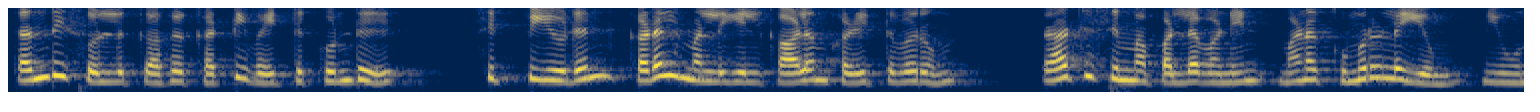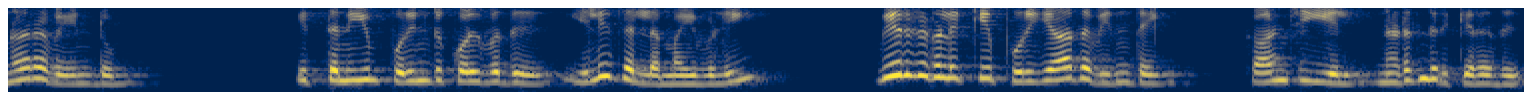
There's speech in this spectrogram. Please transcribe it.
தந்தை சொல்லுக்காக கட்டி வைத்துக்கொண்டு சிற்பியுடன் கடல் மல்லையில் காலம் கழித்து வரும் ராஜசிம்ம பல்லவனின் மனக்குமுறலையும் நீ உணர வேண்டும். இத்தனையும் புரிந்து கொள்வது எளிதல்ல மைவழி. வீரர்களுக்கே புரியாத விந்தை காஞ்சியில் நடந்திருக்கிறது.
